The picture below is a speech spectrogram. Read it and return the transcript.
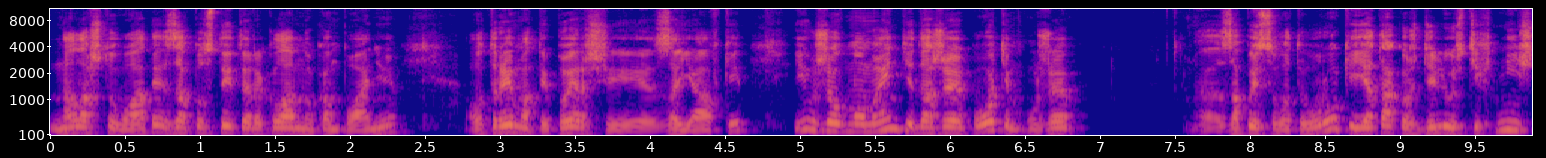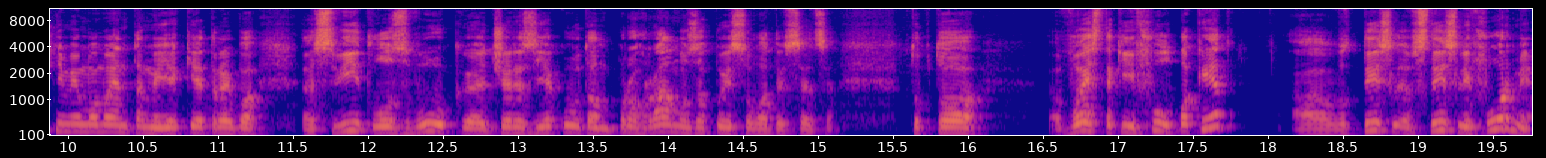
налаштувати, запустити рекламну кампанію, отримати перші заявки, і вже в моменті, навіть потім, уже е, записувати уроки. Я також ділюсь технічними моментами, яке треба е, світло, звук, через яку там програму записувати все це. Тобто весь такий фул пакет в тислі- в стислій формі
